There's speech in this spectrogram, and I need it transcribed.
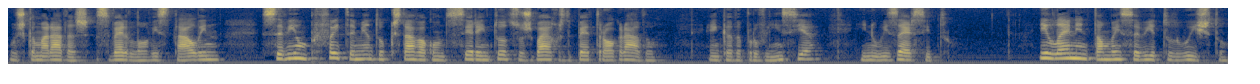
Os camaradas Sverdlov e Stalin sabiam perfeitamente o que estava a acontecer em todos os bairros de Petrogrado, em cada província e no exército. E Lenin também sabia tudo isto,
